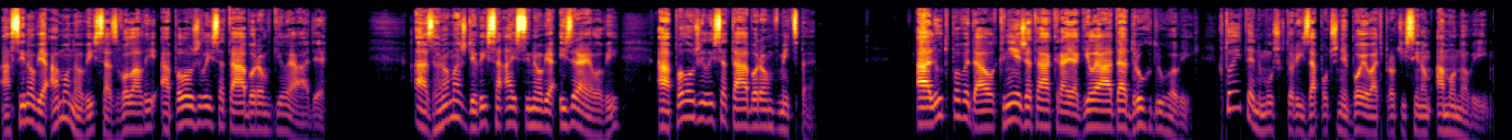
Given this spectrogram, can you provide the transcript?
A synovia Amonovi sa zvolali a položili sa táborom v Gileáde. A zhromaždili sa aj synovia Izraelovi a položili sa táborom v Micpe. A ľud povedal kniežatá kraja Gileáda druh druhovi – kto je ten muž, ktorý započne bojovať proti synom Amonovým?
